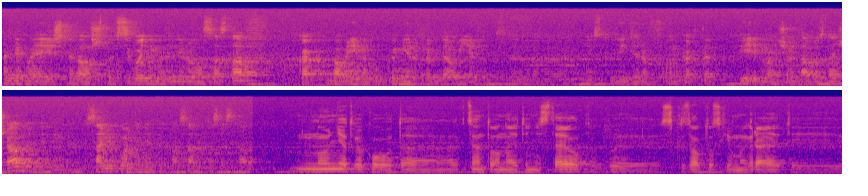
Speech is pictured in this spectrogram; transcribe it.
Олег Валерьевич сказал, что сегодня моделировал состав, как во время Кубка мира, когда уедут э, несколько лидеров. Он как-то перед матчем это обозначал, или сами поняли эту посадку состава? Ну, нет какого-то акцента он на это не ставил, как бы сказал, кто с кем играет, и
